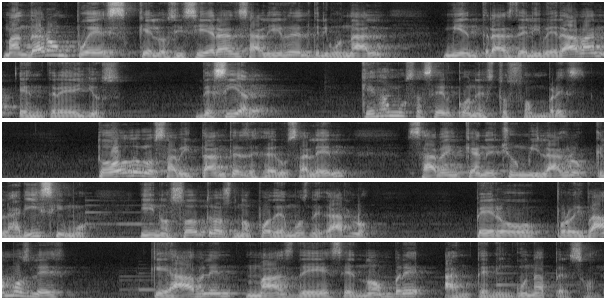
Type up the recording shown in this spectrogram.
Mandaron pues que los hicieran salir del tribunal mientras deliberaban entre ellos. Decían, ¿qué vamos a hacer con estos hombres? Todos los habitantes de Jerusalén saben que han hecho un milagro clarísimo y nosotros no podemos negarlo. Pero prohibámosles que hablen más de ese nombre ante ninguna persona.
